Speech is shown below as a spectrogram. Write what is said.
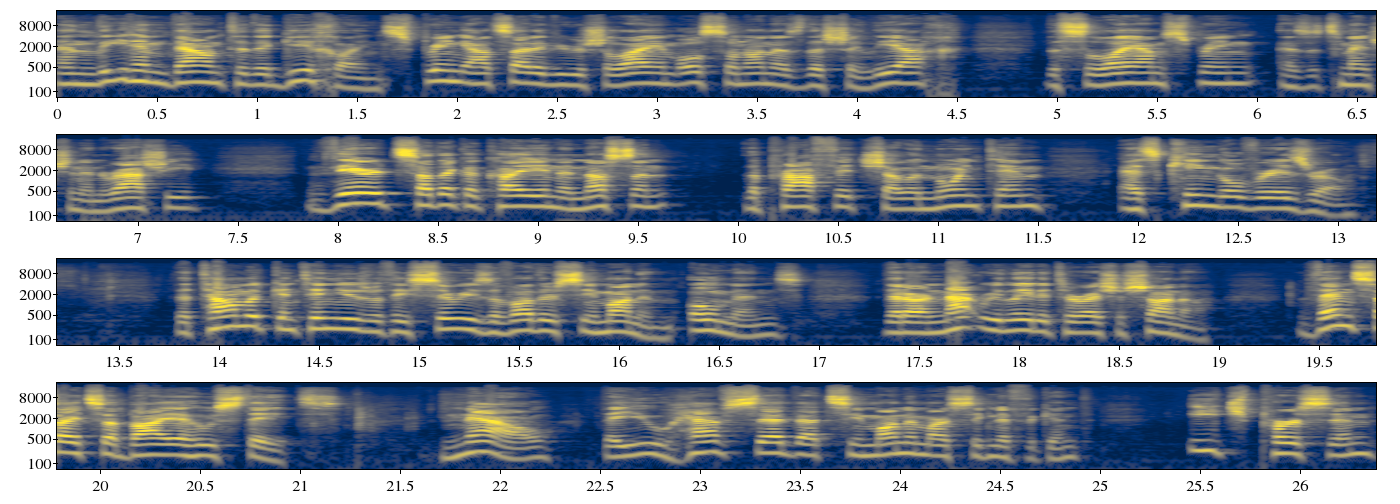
and lead him down to the Gichain, spring outside of Yerushalayim, also known as the Sheliach, the Siloam spring, as it's mentioned in Rashi. There Tzadok HaKayin and Nasan, the prophet, shall anoint him as king over Israel. The Talmud continues with a series of other simanim, omens, that are not related to Rosh Hashanah. Then cites Abaye who states, Now that you have said that simonim are significant, each person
